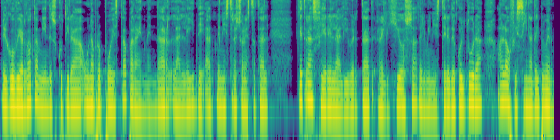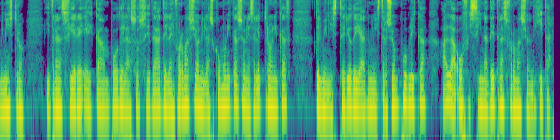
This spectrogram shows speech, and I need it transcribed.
El gobierno también discutirá una propuesta para enmendar la ley de administración estatal que transfiere la libertad religiosa del Ministerio de Cultura a la oficina del primer ministro y transfiere el campo de la Sociedad de la Información y las Comunicaciones Electrónicas del Ministerio de Administración Pública a la Oficina de Transformación Digital.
